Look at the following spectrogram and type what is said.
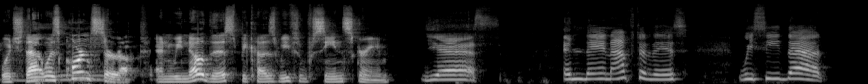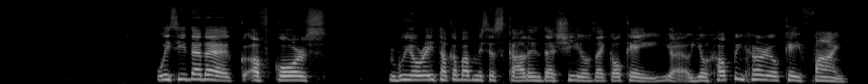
which that was corn syrup, and we know this because we've seen Scream. Yes. And then after this, we see that we see that uh, of course we already talked about Mrs. Collins that she was like, okay, you're helping her, okay, fine.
